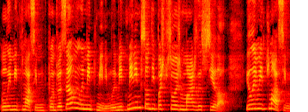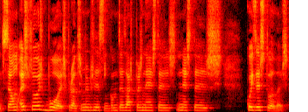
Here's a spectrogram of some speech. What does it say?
um limite máximo de pontuação e limite mínimo. Limite mínimo são tipo as pessoas más da sociedade. E limite máximo são as pessoas boas, pronto, chamemos-lhe assim, com muitas aspas nestas, nestas coisas todas.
